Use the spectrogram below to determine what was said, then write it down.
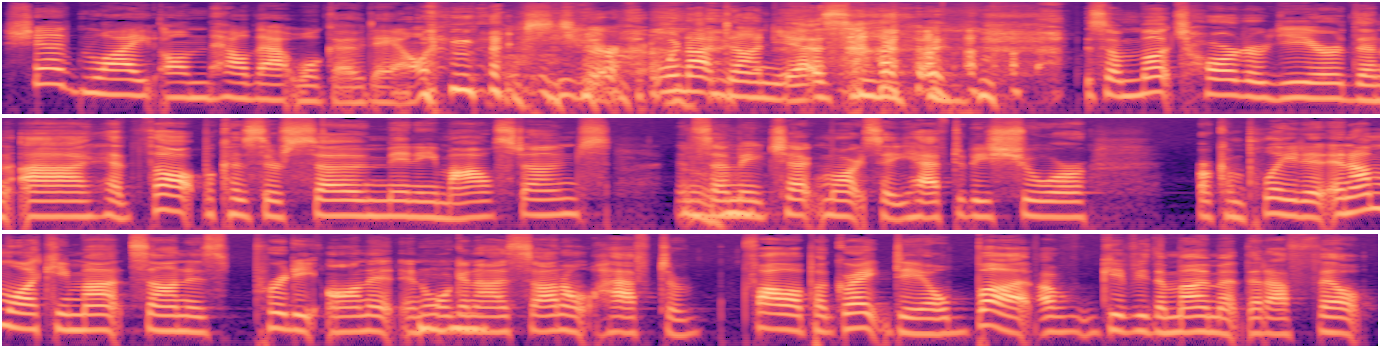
shed light on how that will go down next year? We're not done yet. it's a much harder year than I had thought because there's so many milestones and so mm-hmm. many check marks that you have to be sure are completed. And I'm lucky my son is pretty on it and mm-hmm. organized, so I don't have to follow up a great deal. But I'll give you the moment that I felt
